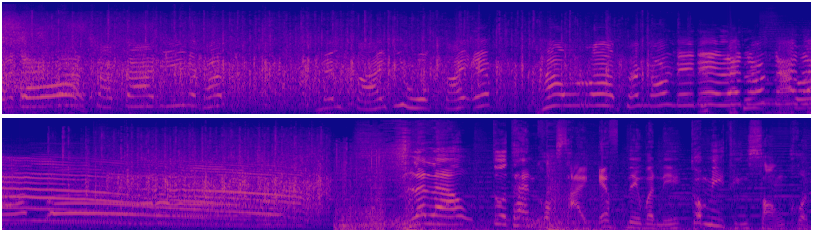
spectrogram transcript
แสดงว่าสัปดาห์นี้นะครับ ในสายที่ 6 สาย F เข้ารอบทั้งน้องเนเน่และน้องนาดาและแล้วตัวแทนของสาย F ในวันนี้ก็มีถึง 2 คน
